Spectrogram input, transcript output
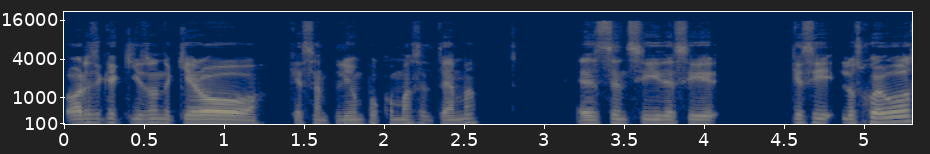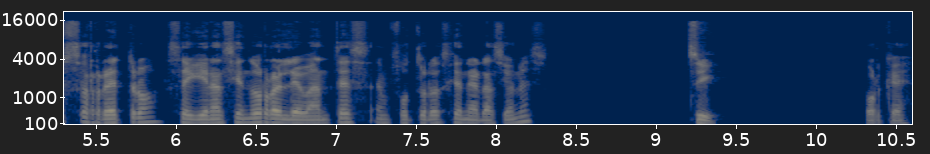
Ahora sí que aquí es donde quiero que se amplíe un poco más el tema. Es en sí decir que si los juegos retro seguirán siendo relevantes en futuras generaciones. Sí. ¿Por qué?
